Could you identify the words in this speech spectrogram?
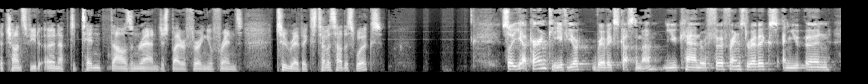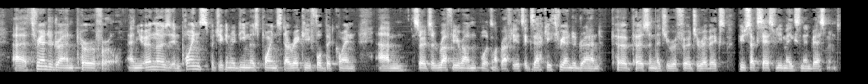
a chance for you to earn up to 10,000 Rand just by referring your friends to Revix. Tell us how this works. So yeah, currently, if you're a Revix customer, you can refer friends to Revix and you earn uh, 300 Rand per referral. And you earn those in points, but you can redeem those points directly for Bitcoin. Um, so it's a roughly around, well, it's not roughly, it's exactly 300 Rand per person that you refer to Revix who successfully makes an investment.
